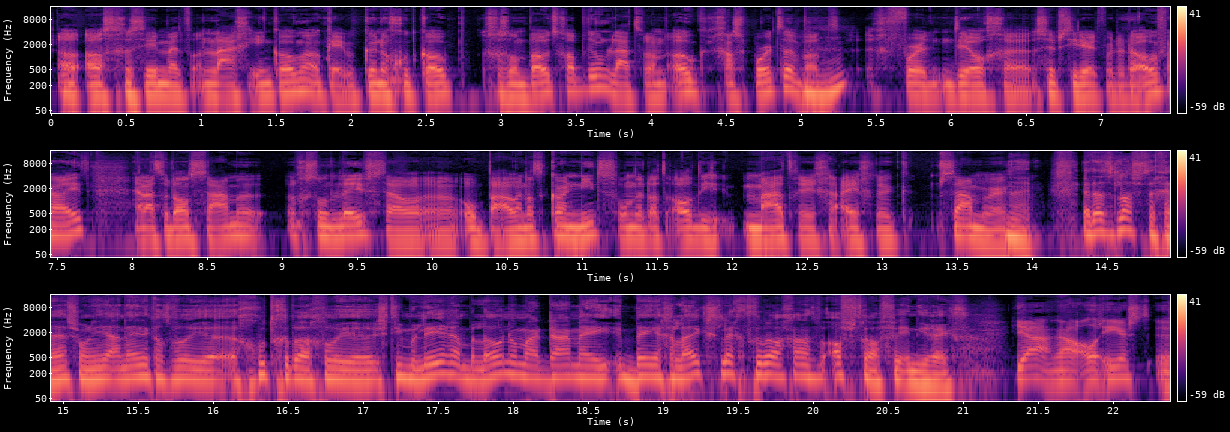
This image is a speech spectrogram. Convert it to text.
als gezin met een laag inkomen, oké, we kunnen goedkoop gezond boodschappen doen. Laten we dan ook gaan sporten, wat Mhm. voor een deel gesubsidieerd wordt door de overheid. En laten we dan samen een gezonde leefstijl eh, opbouwen. En dat kan niet zonder dat al die maatregelen eigenlijk samenwerken. Nee. Ja, dat is lastig, hè, Sonny? Aan de ene kant wil je goed gedrag wil je stimuleren en belonen... maar daarmee ben je gelijk slecht gedrag aan het afstraffen indirect. Ja, nou allereerst, eh,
